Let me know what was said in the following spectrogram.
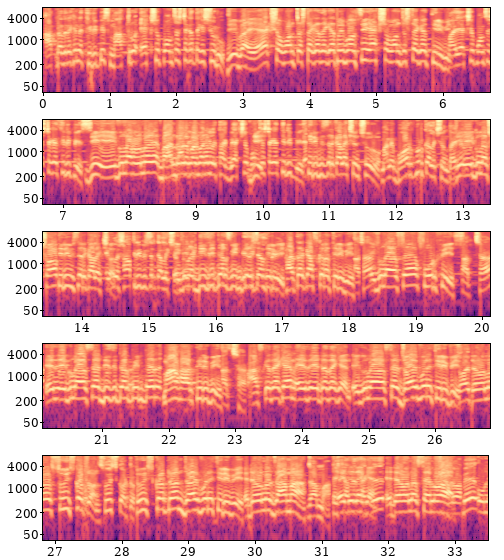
আপনাদের এখানে three piece মাত্র একশো পঞ্চাশ টাকা থেকে শুরু। জি ভাই একশো পঞ্চাশ টাকা থেকে আমি বলছি একশো পঞ্চাশ টাকা থ্রি পিস ভাই একশো পঞ্চাশ টাকা থ্রি পিস জি এগুলা হলো বান্ডলে বান্ডলে থাকবে একশো পঞ্চাশ টাকা থ্রি পিস থ্রি পিসের কালেকশন শুরু। মানে ভরপুর কালেকশন তাই এগুলা সব থ্রি পিসের কালেকশন এগুলো সব থ্রি পিসের কালেকশন এগুলো ডিজিটাল ডিজিটাল থ্রি পিস হাতের কাজ করা থ্রি পিস। এগুলো আছে ফোর পিস আচ্ছা। এই যে এগুলো আছে ডিজিটাল প্রিন্টের মাল হার থ্রি পিস আচ্ছা। আজকে দেখেন এই যে এটা দেখেন এগুলো আছে জয়পুরি থ্রি পিস এটা হলো Swiss cotton. Switch cotton. Swiss cotton Jaipuri three piece এটা হলো জামা। জামা। এই যে দেখেন এটা হলো সালোয়ার।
